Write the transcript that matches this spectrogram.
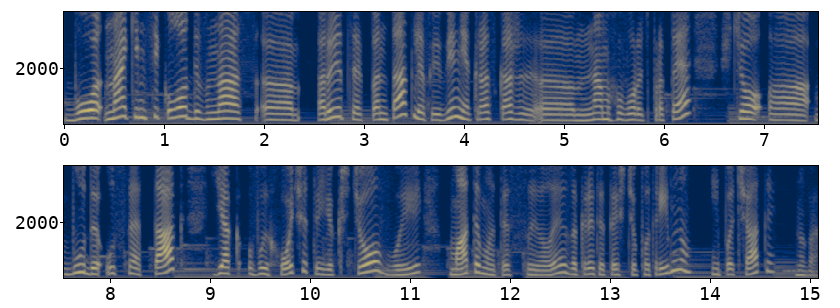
Бо на кінці колоди в нас е, рицар Пентаклів, і він якраз каже, е, нам говорить про те, що е, буде усе так, як ви хочете, якщо ви матимете сили закрити те, що потрібно, і почати нове.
